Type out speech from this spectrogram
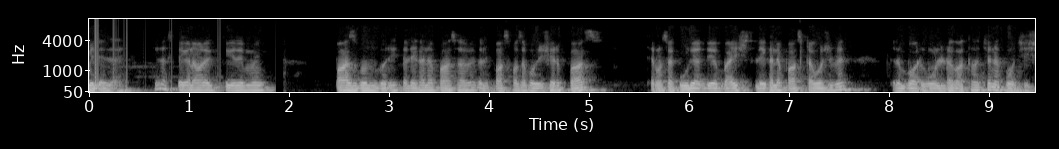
মিলে যায়। ঠিক আছে? এখানে আমরা পাঁচ গুণ করি, তাহলে এখানে পাঁচ হবে, তাহলে পাঁচ পাঁচা পঁচিশের পাঁচ চার পাঁচা কুড়ি আর দুই বাইশ, তাহলে এখানে পাঁচটা বসবে, তাহলে বর্গমূলটা কত হচ্ছে না পঁচিশ,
